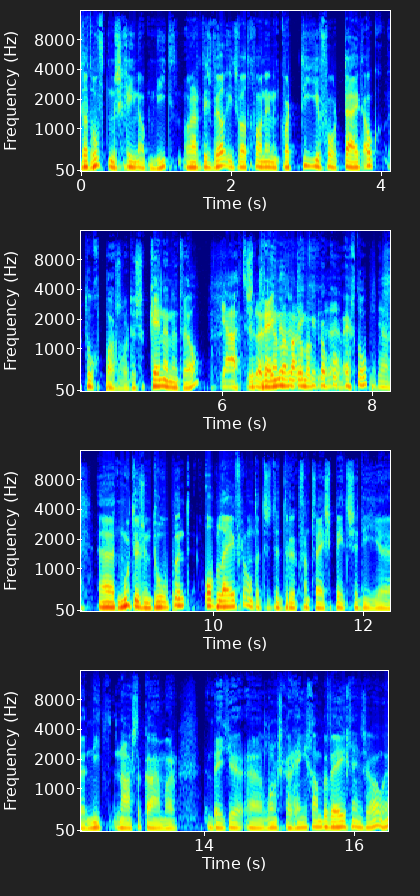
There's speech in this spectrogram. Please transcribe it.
dat hoeft misschien ook niet. Maar het is wel iets wat gewoon in een kwartier voor tijd ook toegepast wordt. Dus ze kennen het wel. Ja, Ze trainen Ja, er denk ik ook echt op. Ja. Eh, het moet dus een doelpunt opleveren. Want het is de druk van twee spitsen die eh, niet naast elkaar, maar een beetje eh, langs elkaar heen gaan bewegen en zo. Hè?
